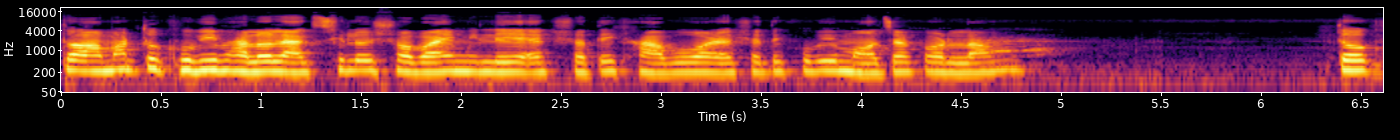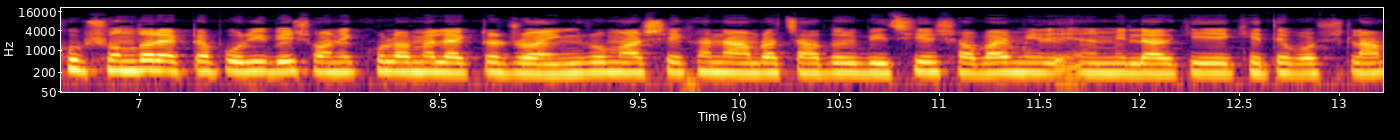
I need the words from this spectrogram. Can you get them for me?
তো আমার তো খুবই ভালো লাগছিল। সবাই মিলে একসাথে খাব আর একসাথে খুবই মজা করলাম। তো খুব সুন্দর একটা পরিবেশ, অনেক খোলামেলা একটা ড্রয়িং রুম আর সেখানে আমরা চাদর বিছিয়ে সবাই মিলে মিলে আর কি খেতে বসলাম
